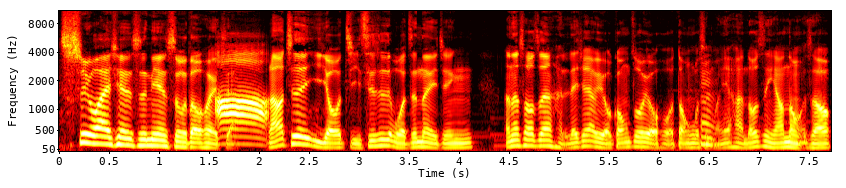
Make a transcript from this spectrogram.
去外县市念书都会这样。然后就是有几次是我真的已经那时候真的很累，就要有工作有活动或什么，有很多事情要弄的时候，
